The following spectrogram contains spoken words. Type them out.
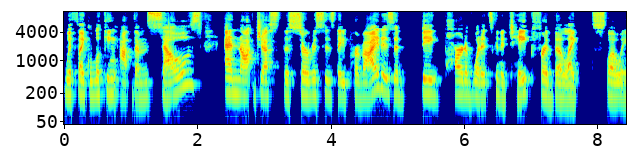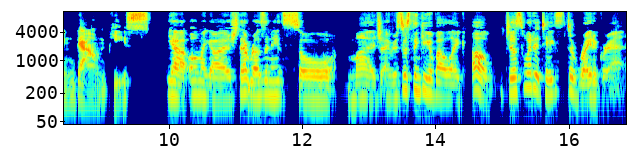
with like looking at themselves and not just the services they provide is a big part of what it's going to take for the like slowing down piece. Yeah. Oh my gosh. That resonates so much. I was just thinking about like, oh, just what it takes to write a grant.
